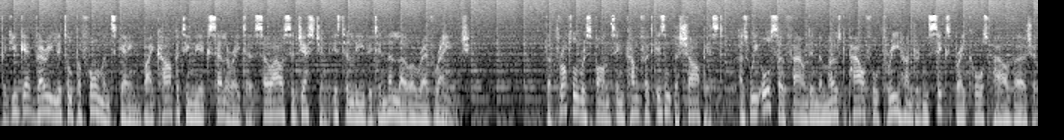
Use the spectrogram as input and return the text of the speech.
but you get very little performance gain by carpeting the accelerator so our suggestion is to leave it in the lower rev range. The throttle response in comfort isn't the sharpest, as we also found in the most powerful 306 brake horsepower version,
